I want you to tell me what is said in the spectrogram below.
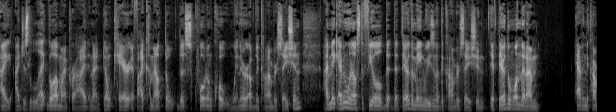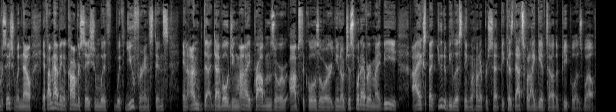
I, I just let go of my pride, and I don't care if I come out the this quote unquote winner of the conversation. I make everyone else to feel that that they're the main reason of the conversation. If they're the one that I'm having the conversation with. Now, if I'm having a conversation with with you, for instance, and I'm d- divulging my problems or obstacles or you know just whatever it might be, I expect you to be listening 100% because that's what I give to other people as well.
